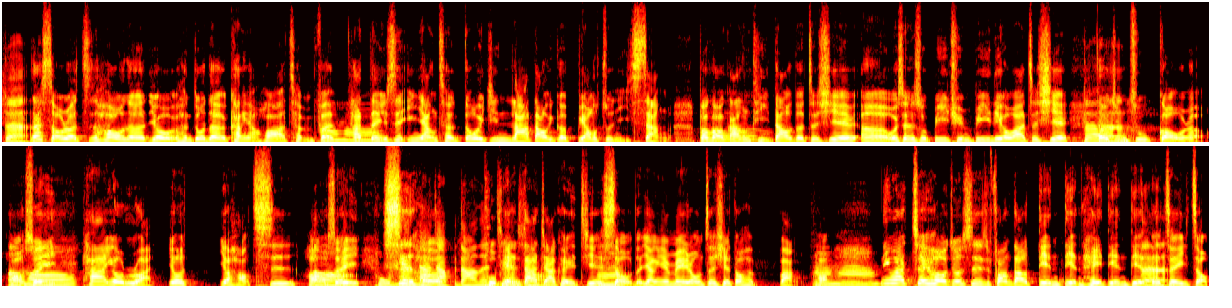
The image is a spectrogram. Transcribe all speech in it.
对，那熟了之后呢，有很多的抗氧化成分，uh huh. 它等于是营养层都已经拉到一个标准以上了，包括我刚刚提到的这些呃维生素 B 群、B 六啊，这些都已经足够了。好，uh. 所以它又软又。又好吃，好，嗯、所以适合普遍大家可以接受的养颜美容，这些都很棒。好，嗯、另外最后就是放到点点黑点点的这一种，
